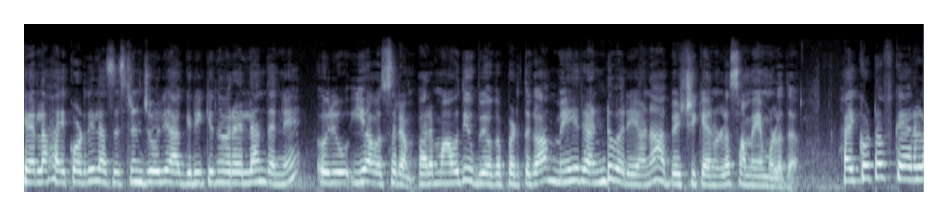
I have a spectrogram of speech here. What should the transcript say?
കേരള ഹൈക്കോടതിയിൽ അസിസ്റ്റന്റ് ജോലി ആഗ്രഹിക്കുന്നവരെല്ലാം തന്നെ ഒരു ഈ അവസരം പരമാവധി ഉപയോഗപ്പെടുത്തുക മെയ് രണ്ട് വരെയാണ് അപേക്ഷിക്കാനുള്ള സമയമുള്ളത്. ഹൈക്കോർട്ട് ഓഫ് കേരള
